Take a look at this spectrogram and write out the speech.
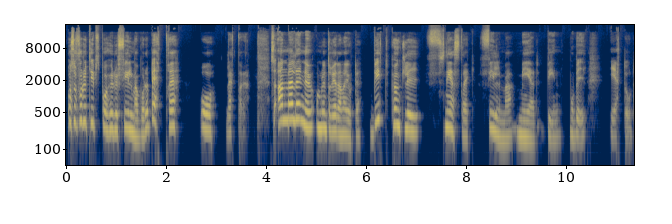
Och så får du tips på hur du filmar både bättre och lättare. Så anmäl dig nu om du inte redan har gjort det. bit.ly snedstreck filma med din mobil i ett ord.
